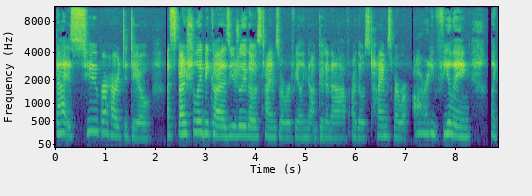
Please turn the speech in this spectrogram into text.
That is super hard to do, especially because usually those times where we're feeling not good enough are those times where we're already feeling like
